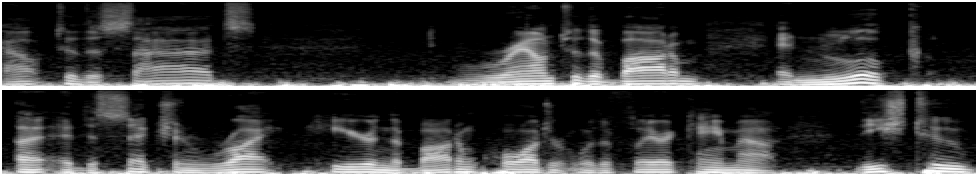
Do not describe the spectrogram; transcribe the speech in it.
out to the sides, round to the bottom, and look uh, at the section right here in the bottom quadrant where the flare came out. These two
